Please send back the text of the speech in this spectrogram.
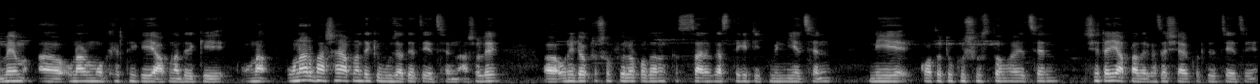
ম্যাম ওনার মুখে থেকে আপনাদেরকে, ওনা- ওনার ভাষায় আপনাদেরকে বোঝাতে চেয়েছেন। আসলে উনি ডক্টর শফিউল্লাহ প্রধান স্যারের কাছ থেকে ট্রিটমেন্ট নিয়েছেন, নিয়ে কতটুকু সুস্থ হয়েছেন, সেটাই আপনাদের কাছে শেয়ার করতে চেয়েছে।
